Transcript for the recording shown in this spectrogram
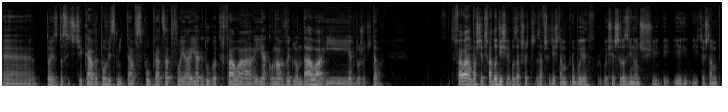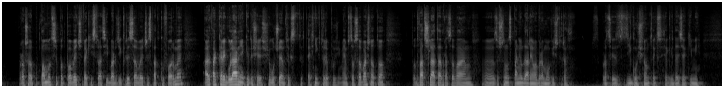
E, to jest dosyć ciekawe. Powiedz mi, ta współpraca Twoja, jak długo trwała, jak ona wyglądała i jak dużo Ci dała? Trwała, no właśnie trwa do dzisiaj, bo zawsze, zawsze gdzieś tam próbuję, próbuję się jeszcze rozwinąć i, i, i coś tam proszę o pomoc czy podpowiedź, czy w jakiejś sytuacji bardziej kryzysowej, czy spadku formy, ale tak regularnie, kiedy się, się uczyłem tych, tych technik, które później miałem stosować, no to, to 2-3 lata pracowałem, e, zresztą z panią Darią Abramowicz, która współpracuje z Igą Świątek, jak widać, z jakimi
